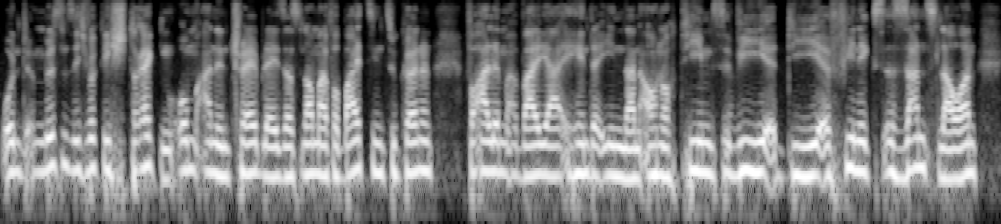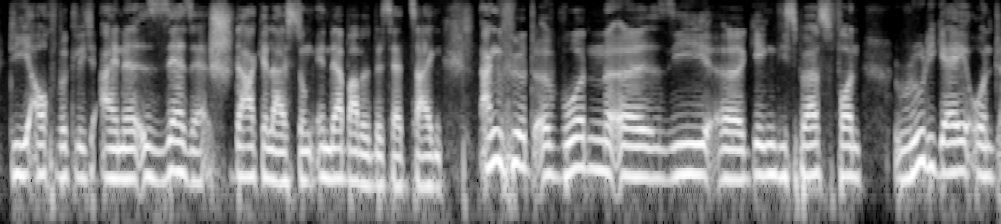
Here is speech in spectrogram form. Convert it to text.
und müssen sich wirklich strecken, um an den Trailblazers nochmal vorbeiziehen zu können. Vor allem, weil ja hinter ihnen dann auch noch Teams wie die Phoenix Suns lauern, die auch wirklich eine sehr, sehr starke Leistung in der Bubble bisher zeigen. Angeführt äh, wurden äh, sie äh, gegen die Spurs von Rudy Gay und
